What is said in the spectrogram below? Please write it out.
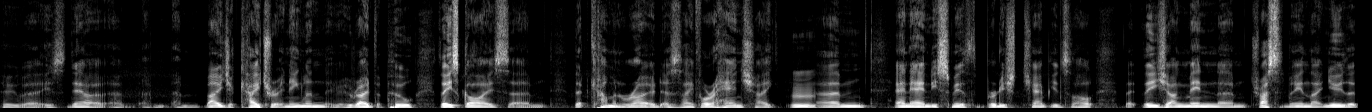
who uh, is now a, a, a major caterer in England, who rode for Poole. These guys um, that come and rode, as I say, for a handshake, um, and Andy Smith, British champions, the whole. These young men um, trusted me, and they knew that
